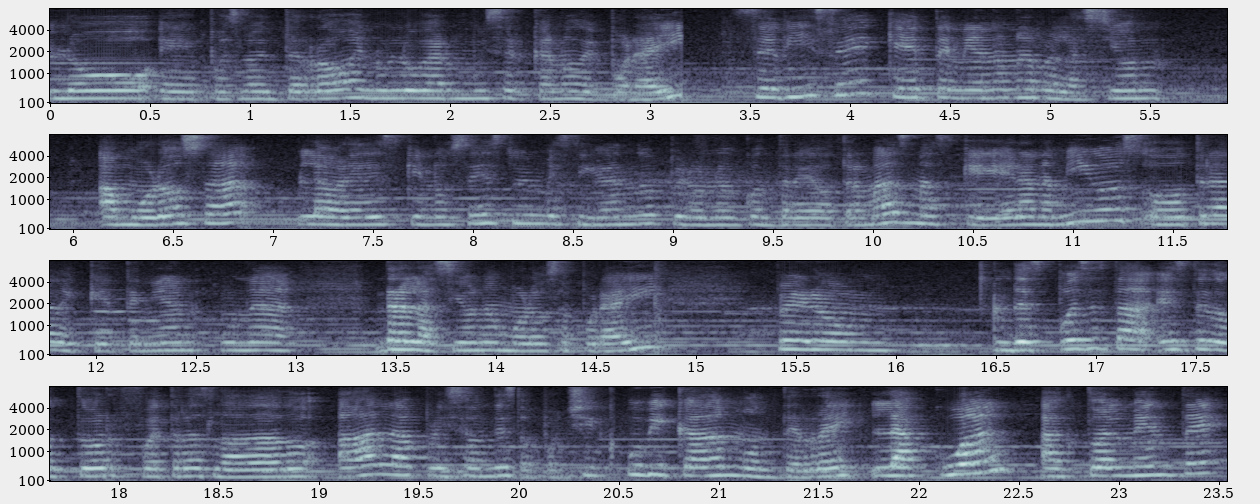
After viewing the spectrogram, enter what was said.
lo, eh, pues lo enterró en un lugar muy cercano de por ahí. Se dice que tenían una relación amorosa, la verdad es que no sé, estuve investigando pero no encontré otra más, más que eran amigos o otra de que tenían una relación amorosa por ahí, pero después esta, este doctor fue trasladado a la prisión de Topo ubicada en Monterrey, la cual actualmente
